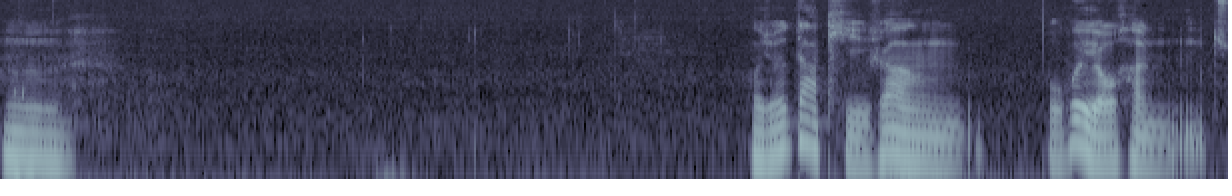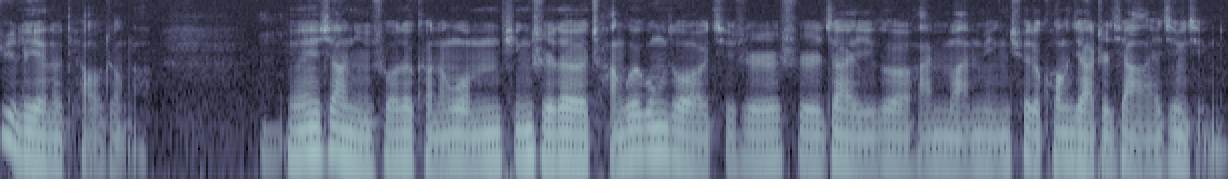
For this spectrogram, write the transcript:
嗯，我觉得大体上不会有很剧烈的调整了。因为像你说的，可能我们平时的常规工作其实是在一个还蛮明确的框架之下来进行的。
